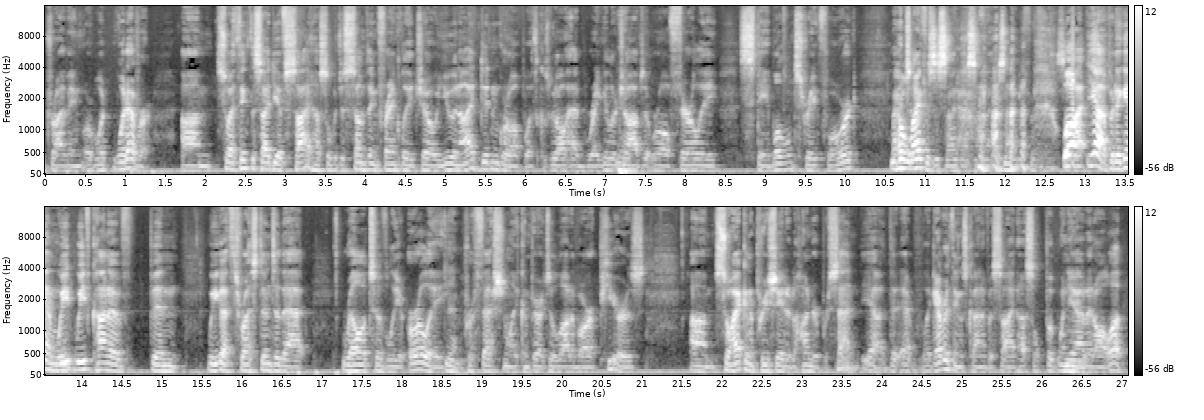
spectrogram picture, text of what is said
driving, or what, whatever. Um, so I think this idea of side hustle, which is something, frankly, Joe, you and I didn't grow up with because we all had regular jobs that were all fairly stable and straightforward. My whole life is a side hustle. now, isn't it? Well, yeah, but again, we we've kind of been we got thrust into that relatively early Yeah. professionally compared to a lot of our peers. Um, so I can appreciate it hundred percent. Yeah, that, like everything's kind of a side hustle, but when you add it all up,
